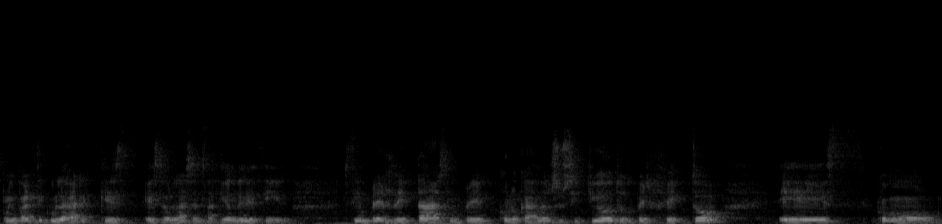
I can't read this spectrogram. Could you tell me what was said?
muy particular, que es eso, la sensación de decir siempre recta, siempre colocada en su sitio, todo perfecto. es como,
